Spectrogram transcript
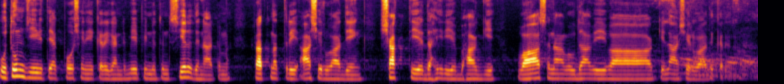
උතුම් ජීවිතයක් පෝෂණය කරගන්නඩ මේ පින්නතුන් සියලු දෙනාටම රත්නත්‍රී ආශිරුවාදයෙන් ශක්තිය දහිරිය භාග්‍ය වාසනාව උදාවේවා කියලා ආශිර්වාද කරනවා.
